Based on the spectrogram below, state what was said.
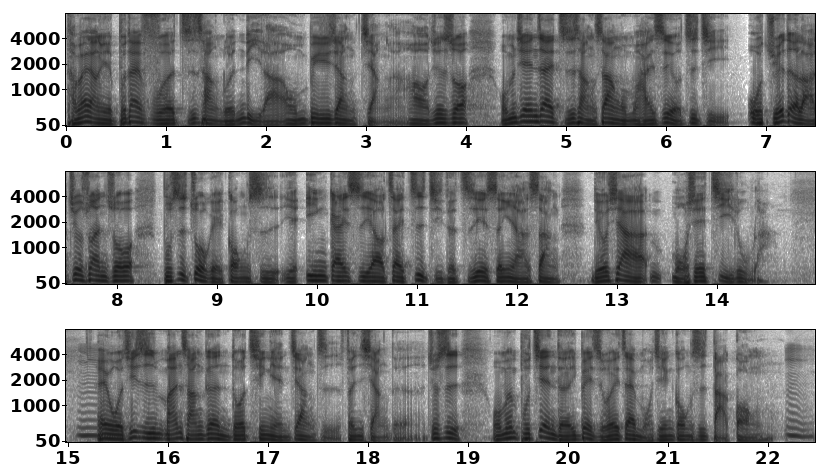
坦白讲也不太符合职场伦理啦。我们必须这样讲啦，哈，就是说我们今天在职场上，我们还是有自己，我觉得啦，就算说不是做给公司，也应该是要在自己的职业生涯上留下某些记录啦。哎，我其实蛮常跟很多青年这样子分享的，就是我们不见得一辈子会在某间公司打工，嗯。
